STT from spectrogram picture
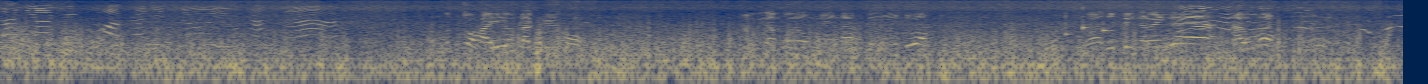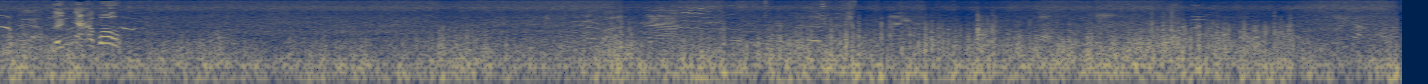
tadi adik buat berani tu you kata. Betul air belakang ni. Oh. Ambil gambar yang main tapi tu lah. Buat tupik kamera, tahu lah. Lengah bau. Nampak? Nah. Apa dah tu? Air tu. Ah. Hmm. Boleh tak? Boleh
